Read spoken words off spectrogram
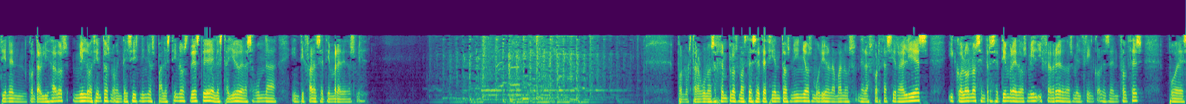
tienen contabilizados 1.996 niños palestinos desde el estallido de la segunda intifada en septiembre de 2000. Mostrar algunos ejemplos, más de 700 niños murieron a manos de las fuerzas israelíes y colonos entre septiembre de 2000 y febrero de 2005. Desde entonces, pues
